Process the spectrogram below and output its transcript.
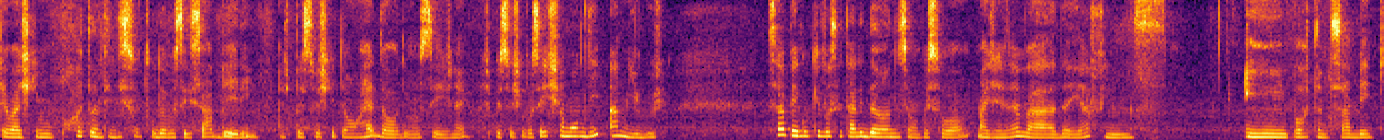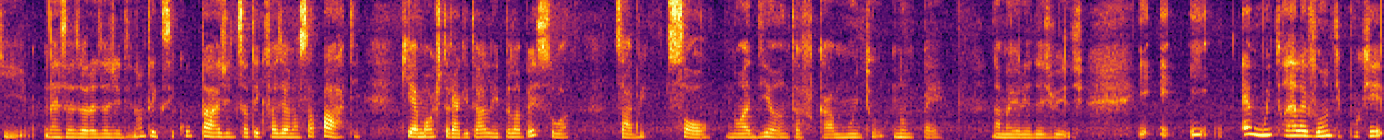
Eu acho que o importante disso tudo é vocês saberem, as pessoas que estão ao redor de vocês, né? As pessoas que vocês chamam de amigos saber com o que você está lidando, ser uma pessoa mais reservada e afins. E é importante saber que nessas horas a gente não tem que se culpar, a gente só tem que fazer a nossa parte, que é mostrar que tá ali pela pessoa, sabe? Só. Não adianta ficar muito num pé, na maioria das vezes. E, e, e é muito relevante porque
